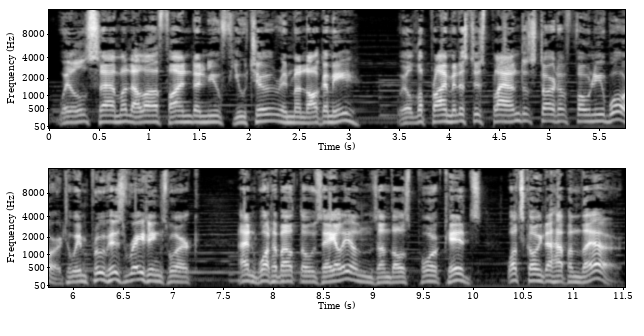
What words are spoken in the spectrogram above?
Will and find a new future in monogamy? Will the Prime Minister's plan to start a phony war to improve his ratings work? And what about those aliens and those poor kids? What's going to happen there?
